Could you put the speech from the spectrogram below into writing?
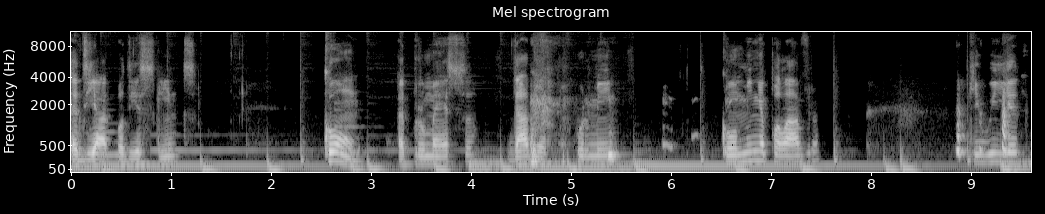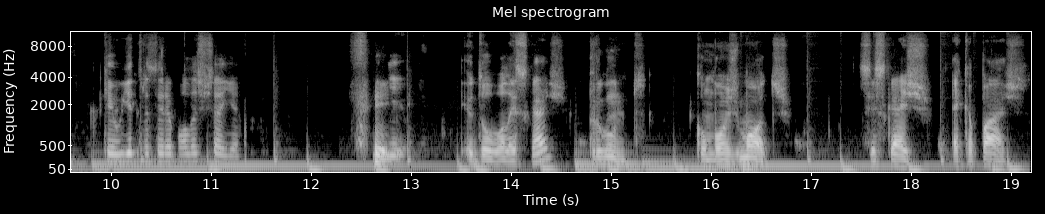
adiar para o dia seguinte com a promessa dada por mim, com a minha palavra, que eu ia, que eu ia trazer a bola cheia. E eu, eu dou a bola a esse gajo, pergunto com bons modos se esse gajo é capaz,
